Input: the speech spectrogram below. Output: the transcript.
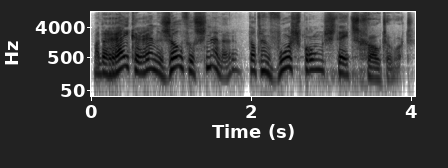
maar de rijken rennen zoveel sneller dat hun voorsprong steeds groter wordt.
